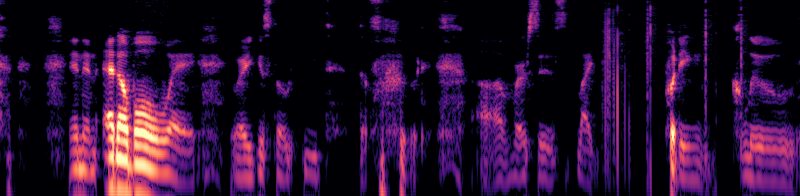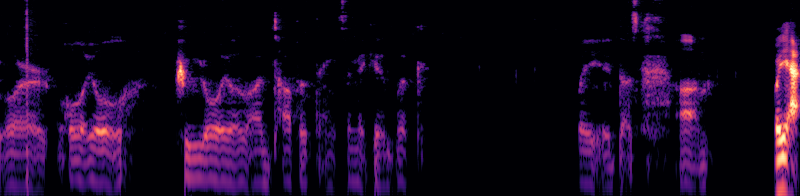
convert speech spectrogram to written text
in an edible way where you can still eat the food uh, versus like putting glue or oil, crude oil on top of things to make it look the way it does. Um, but yeah,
